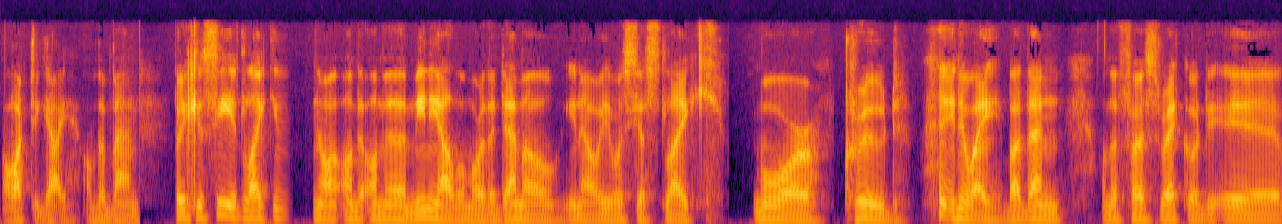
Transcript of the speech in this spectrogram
arty guy of the band. But you can see it like you know on the on the mini album or the demo. You know, he was just like more crude in a way. But then on the first record uh,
